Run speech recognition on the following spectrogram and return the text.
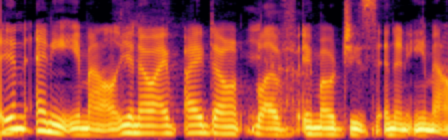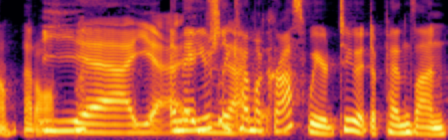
in any email, you know, I, I don't love emojis in an email at all. Yeah, yeah. And they usually come across weird too. It depends on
